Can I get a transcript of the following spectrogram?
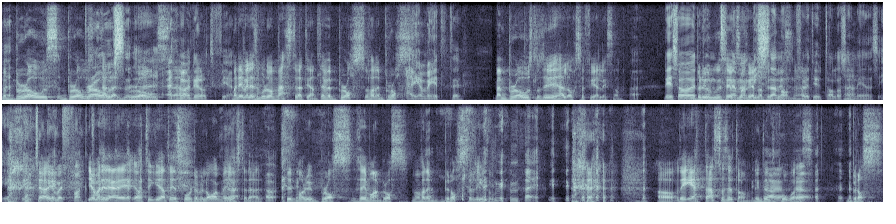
Men bros, bros, Bros. inte heller. Bros. Ja, Ja. det låter fel. Men det är väl det som borde vara mest rätt egentligen. För bros, vad fan är bros? Nej, jag vet inte. Men bros låter ju heller också fel liksom. Det är så dumt är när man dissar någon ja. för ett uttal och sen är ens eget uttal Ja, men, ja, men det där, jag tycker att det är svårt överlag med Ja. just det där. Ja. Super Mario Bros. Säger många Bros. Men vad fan är Bros? är väl inget ord? Nej. Ja, det är ett S dessutom. Det är inte Ja, ja, ens. Bros.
